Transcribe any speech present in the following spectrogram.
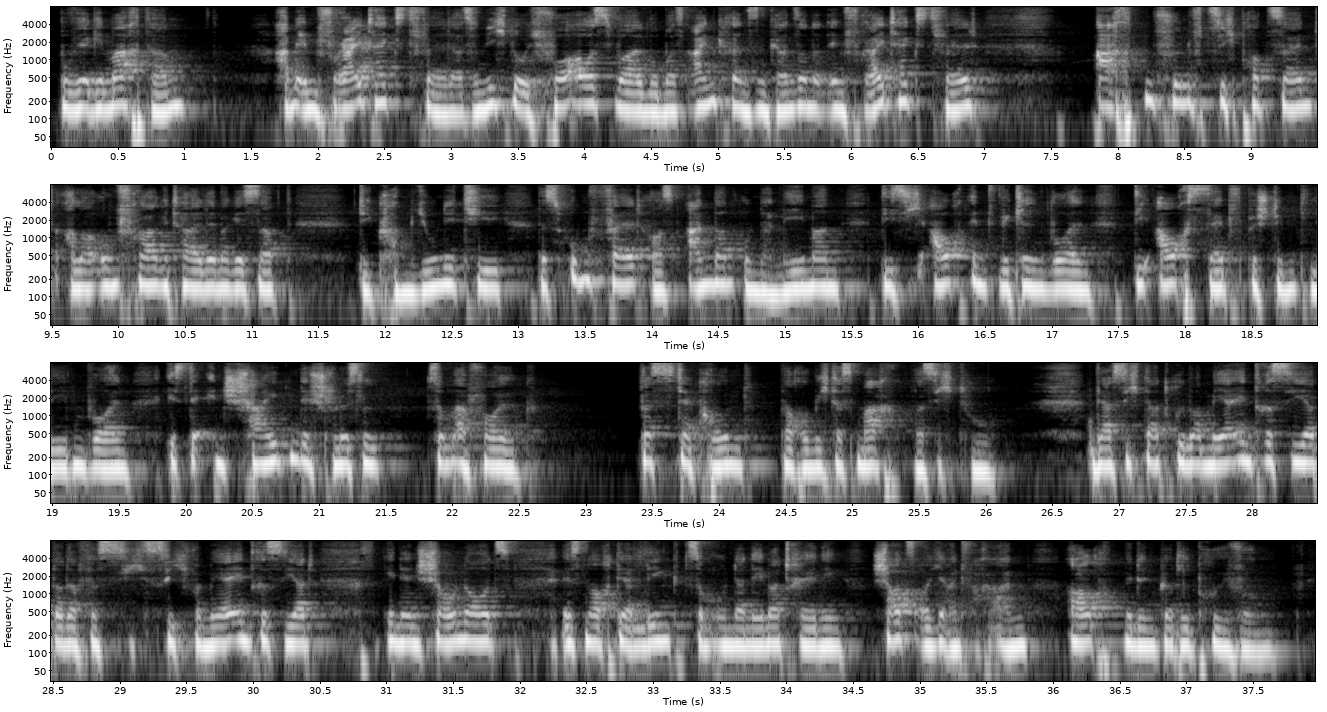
wo wir gemacht haben, haben im Freitextfeld, also nicht durch Vorauswahl, wo man es eingrenzen kann, sondern im Freitextfeld 58 Prozent aller Umfrageteilnehmer gesagt, die Community, das Umfeld aus anderen Unternehmern, die sich auch entwickeln wollen, die auch selbstbestimmt leben wollen, ist der entscheidende Schlüssel zum Erfolg. Das ist der Grund, warum ich das mache, was ich tue. Wer sich darüber mehr interessiert oder für sich, sich für mehr interessiert, in den Show Notes ist noch der Link zum Unternehmertraining. Schaut's euch einfach an, auch mit den Gürtelprüfungen.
